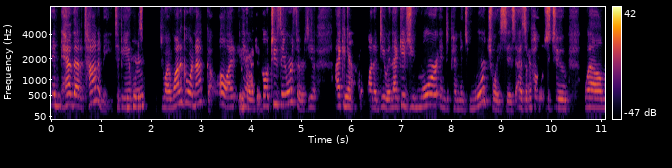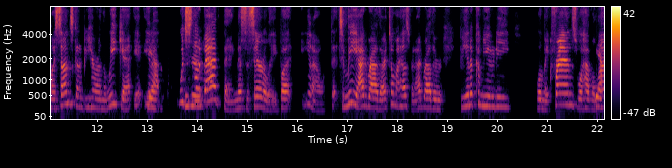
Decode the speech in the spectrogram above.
and have that autonomy to be able mm-hmm. to do I want to go or not go? Oh, I you exactly. know I go Tuesday or Thursday. You know, I can yeah. do what I want to do, and that gives you more independence, more choices, as opposed to well, my son's going to be here on the weekend. You, yeah. know, which mm-hmm. is not a mm-hmm. bad thing necessarily, but you know, th- to me, I'd rather. I told my husband, I'd rather be in a community. We'll make friends. We'll have a yeah. life,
